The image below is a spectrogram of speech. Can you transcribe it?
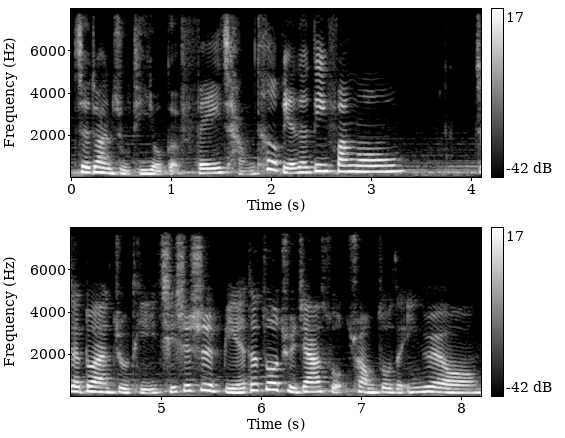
这段主题有个非常特别的地方哦。这段主题其实是别的作曲家所创作的音乐哦。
